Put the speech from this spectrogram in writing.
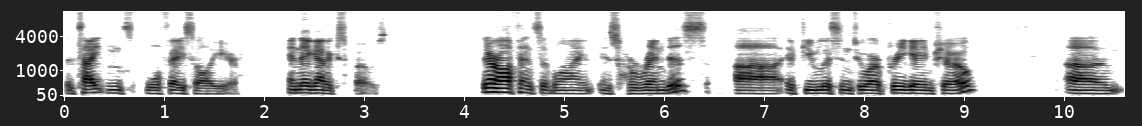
the Titans will face all year, and they got exposed. Their offensive line is horrendous. Uh, if you listen to our pregame show, um,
